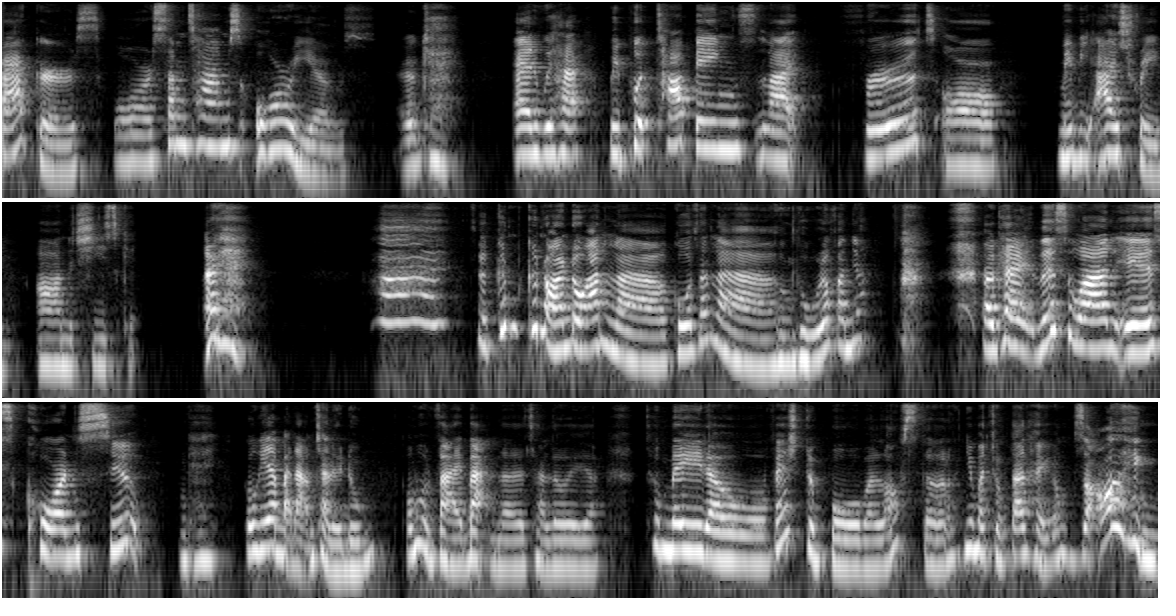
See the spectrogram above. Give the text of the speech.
crackers or sometimes Oreos. Okay. And we have we put toppings like fruits or maybe ice cream on the cheesecake. Okay. Hi. Cứ cứ nói đồ ăn là cô rất là hứng thú đó con nhé. Okay, this one is corn soup. Okay, có nghĩa là bạn nào cũng trả lời đúng. Có một vài bạn là trả lời ờ, tomato, vegetable và lobster đó. Nhưng mà chúng ta thấy không rõ hình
